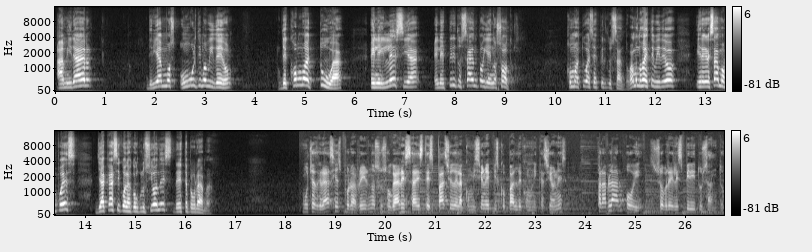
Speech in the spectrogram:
a mirar, diríamos, un último video de cómo actúa en la iglesia el Espíritu Santo y en nosotros. ¿Cómo actúa ese Espíritu Santo? Vámonos a este video y regresamos pues ya casi con las conclusiones de este programa. Muchas gracias por abrirnos sus hogares a este espacio de la Comisión Episcopal de Comunicaciones para hablar hoy sobre el Espíritu Santo,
